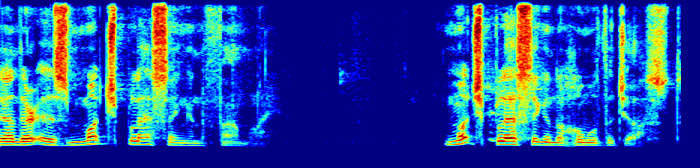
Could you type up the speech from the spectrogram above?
then there is much blessing in family, much blessing in the home of the just.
